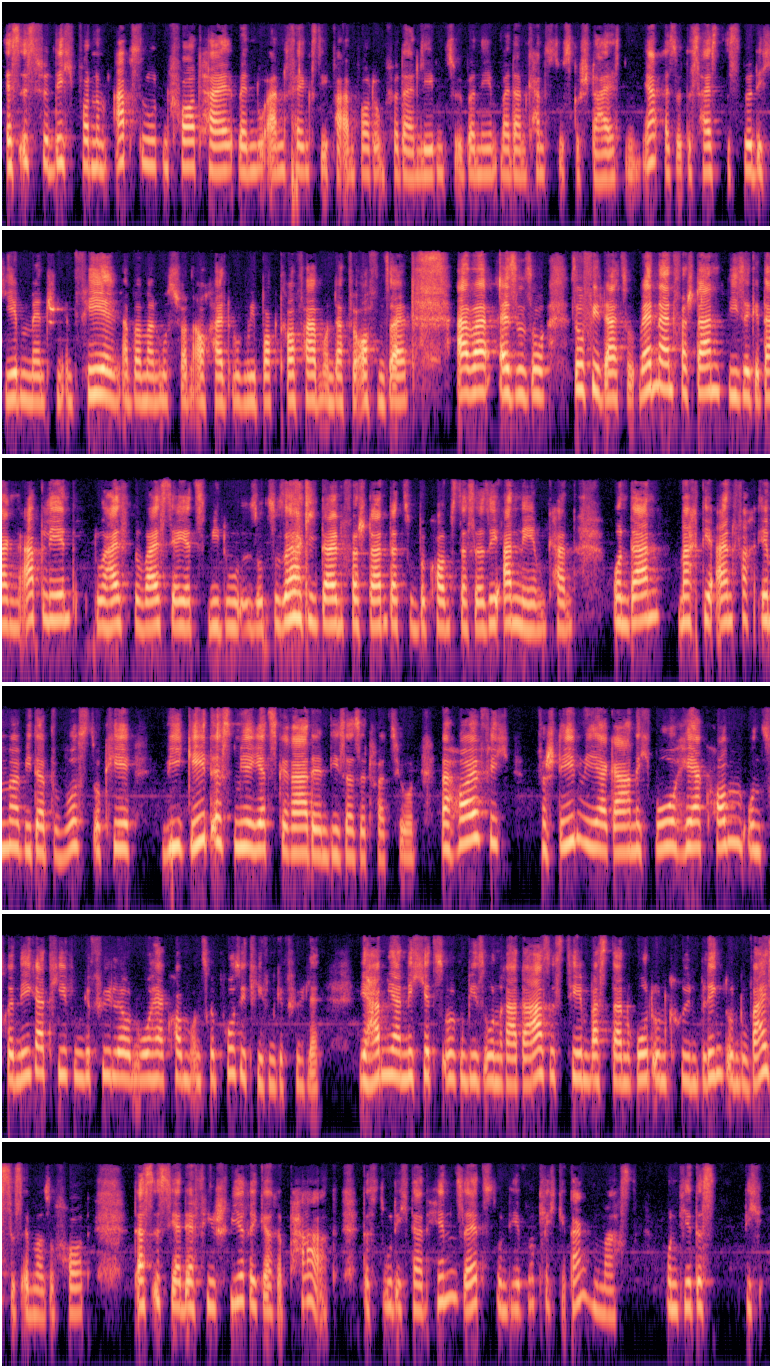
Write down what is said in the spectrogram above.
es ist für dich von einem absoluten Vorteil, wenn du anfängst, die Verantwortung für dein Leben zu übernehmen, weil dann kannst du es gestalten. Ja, also das heißt, das würde ich jedem Menschen empfehlen, aber man muss schon auch halt irgendwie Bock drauf haben und dafür offen sein. Aber also so, so viel dazu. Wenn dein Verstand diese Gedanken ablehnt, du heißt, du weißt ja jetzt, wie du sozusagen deinen Verstand dazu bekommst, dass er sie annehmen kann. Und dann mach dir einfach immer wieder bewusst, okay, wie geht es mir jetzt gerade in dieser Situation? Weil häufig verstehen wir ja gar nicht, woher kommen unsere negativen Gefühle und woher kommen unsere positiven Gefühle. Wir haben ja nicht jetzt irgendwie so ein Radarsystem, was dann rot und grün blinkt und du weißt es immer sofort. Das ist ja der viel schwierigere Part, dass du dich dann hinsetzt und dir wirklich Gedanken machst und dir das dich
